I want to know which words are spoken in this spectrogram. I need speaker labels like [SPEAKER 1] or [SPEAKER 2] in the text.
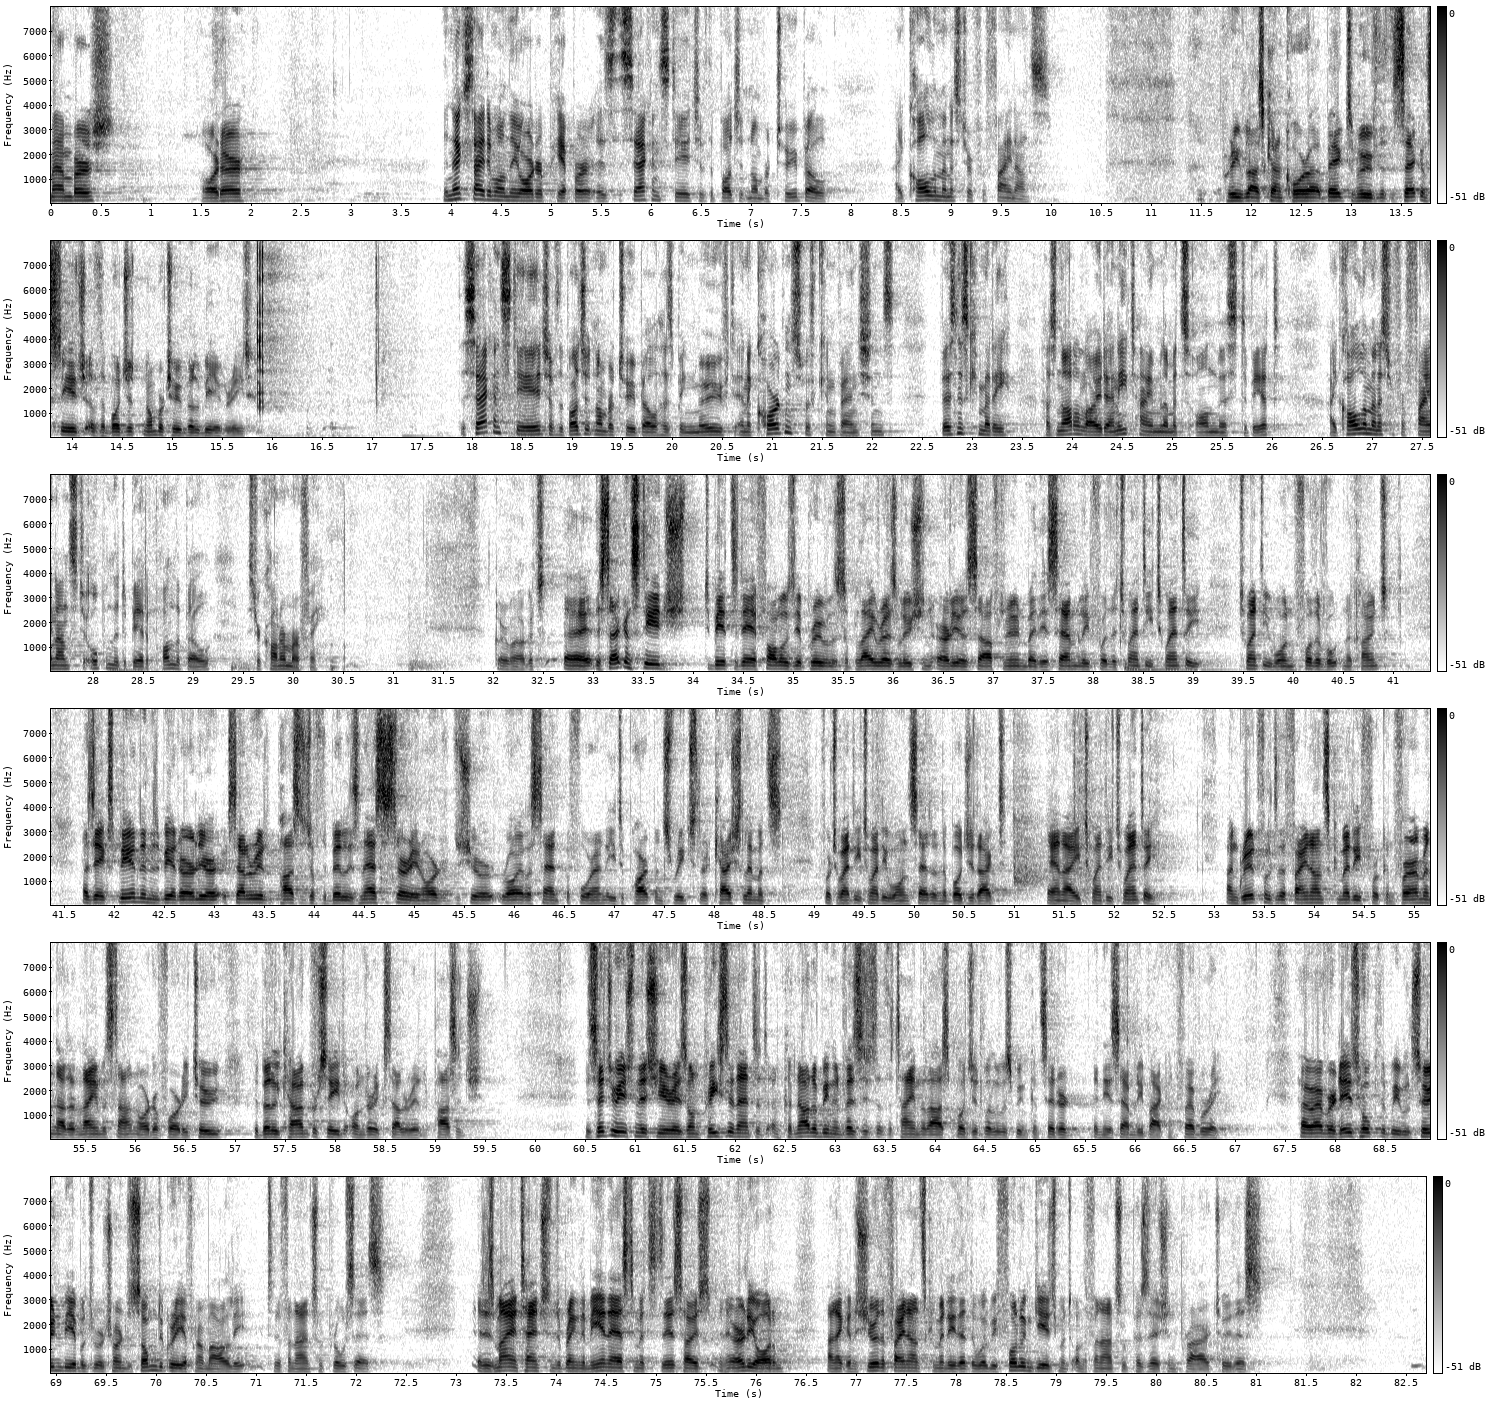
[SPEAKER 1] members. Order. The next item on the order paper is the second stage of the Budget Number 2 bill. I call the Minister for Finance.
[SPEAKER 2] Príomh-Leas Ceann I beg to move that the second stage of the Budget Number 2 bill be agreed.
[SPEAKER 1] The second stage of the Budget Number 2 bill has been moved in accordance with conventions. The Business Committee has not allowed any time limits on this debate. I call the Minister for Finance to open the debate upon the bill, Mr Conor Murphy.
[SPEAKER 2] Uh, the second stage debate today follows the approval of the supply resolution earlier this afternoon by the Assembly for the 2020-21 further vote on account. As I explained in the debate earlier, accelerated passage of the bill is necessary in order to ensure royal assent before any departments reach their cash limits for 2021 set in the Budget Act NI 2020. I am grateful to the Finance Committee for confirming that in line with Standing Order 42, the bill can proceed under accelerated passage. The situation this year is unprecedented and could not have been envisaged at the time the last budget bill was being considered in the Assembly back in February. However, it is hoped that we will soon be able to return to some degree of normality to the financial process. It is my intention to bring the main estimates to this House in early autumn, and I can assure the Finance Committee that there will be full engagement on the financial position prior to this.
